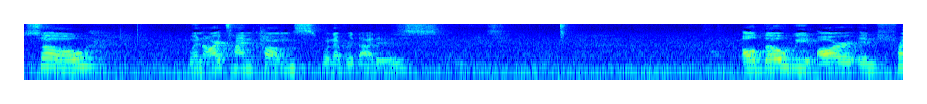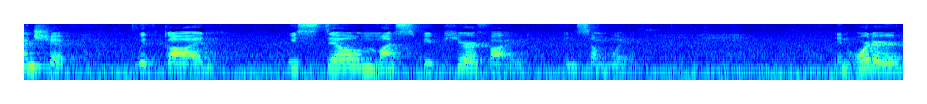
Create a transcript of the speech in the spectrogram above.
so, when our time comes, whenever that is, although we are in friendship with God, we still must be purified in some way in order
